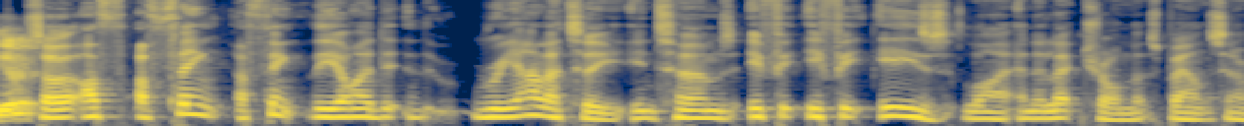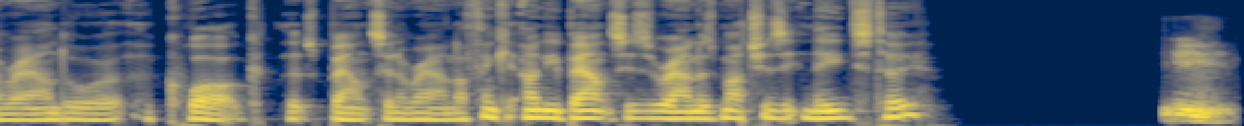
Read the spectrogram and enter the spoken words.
Yep. so I, I think I think the idea, reality in terms if it, if it is like an electron that's bouncing around or a quark that's bouncing around, I think it only bounces around as much as it needs to. Mm.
